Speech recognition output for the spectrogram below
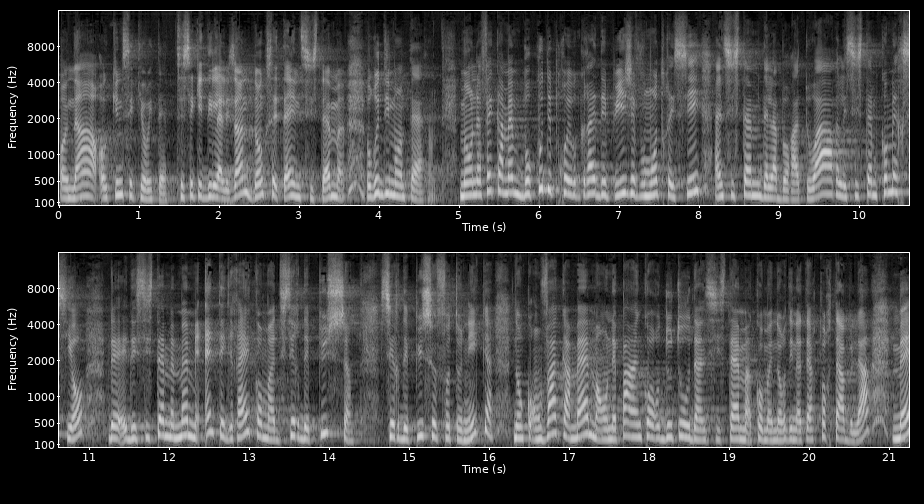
on n'a aucune sécurité. C'est ce qui dit la légende. Donc c'était un système rudimentaire. Mais on a fait quand même beaucoup de progrès depuis. Je vous montre ici un système de laboratoire, les systèmes commerciaux, des, des systèmes même intégrés comme sur des puces, sur des puces photoniques. Donc on va quand même, on n'est pas encore du tout dans un système comme un ordinateur portable là, mais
